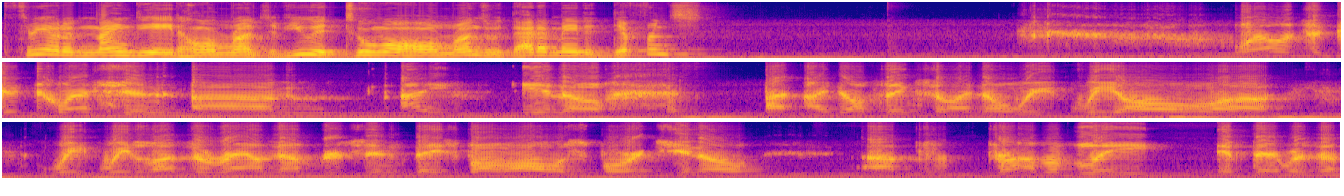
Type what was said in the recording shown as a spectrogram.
398 home runs. If you hit two more home runs, would that have made a difference? It's a good question. Um, I, you know, I, I don't think so. I know we we all uh, we we love the round numbers in baseball, all of sports. You know, uh, probably if there was a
